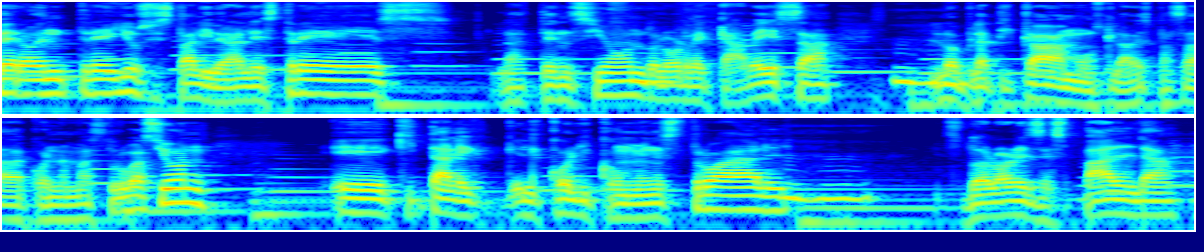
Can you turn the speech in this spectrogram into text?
pero entre ellos está liberar el estrés, la tensión, dolor de cabeza, lo platicábamos la vez pasada con la masturbación, eh, quitar el, el cólico menstrual, dolores de espalda.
